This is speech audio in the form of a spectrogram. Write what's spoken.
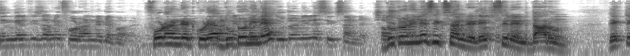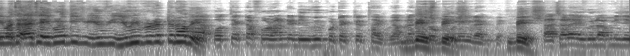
সিঙ্গেল পিস আপনি ফোর হান্ড্রেডে পাবেন। ফোর হান্ড্রেড করে আর দুটো নিলে? দুটো নিলে সিক্স হান্ড্রেড দুটো নিলে সিক্স হান্ড্রেড এক্সিলেন্ট দারুণ। দেখতেই পাচ্ছেন? আচ্ছা এগুলো কি ইউভি প্রোটেক্টেড হবে? হ্যাঁ প্রত্যেকটা ফোর হান্ড্রেড ইউভি প্রোটেক্টেড থাকবে আপনার চোখ কুলিং রাখবে। বেশ। তাছাড়া এগুলো আপনি যে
